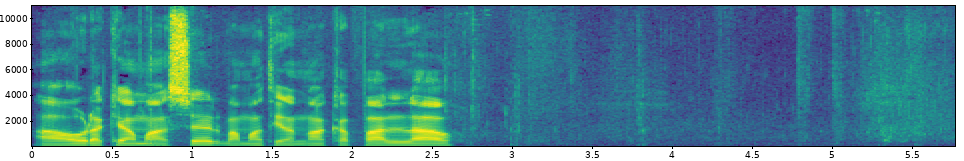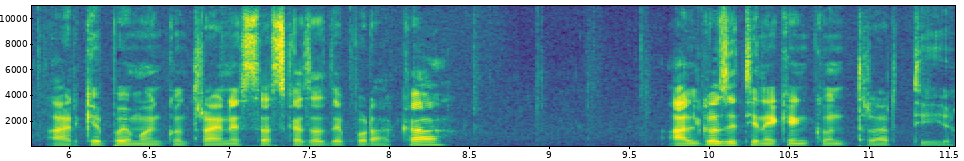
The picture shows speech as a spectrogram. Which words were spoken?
Ahora, ¿qué vamos a hacer? Vamos a tirarnos acá para el lado. A ver qué podemos encontrar en estas casas de por acá. Algo se tiene que encontrar, tío.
